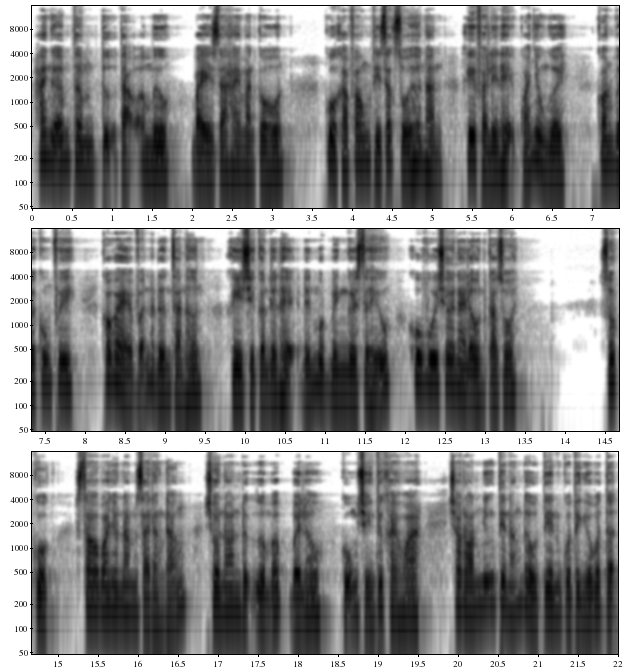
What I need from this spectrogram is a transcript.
hai người âm thầm tự tạo âm mưu bày ra hai màn cầu hôn. Của Khả Phong thì rắc rối hơn hẳn khi phải liên hệ quá nhiều người, còn với cung phi có vẻ vẫn là đơn giản hơn, khi chỉ cần liên hệ đến một mình người sở hữu, khu vui chơi này là ổn cả rồi. Rốt cuộc, sau bao nhiêu năm dài đằng đẵng, chồi non được ươm ấp bấy lâu cũng chính thức khai hoa, chào đón những tia nắng đầu tiên của tình yêu bất tận.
